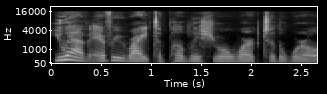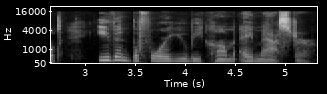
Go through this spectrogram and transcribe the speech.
you have every right to publish your work to the world even before you become a master.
